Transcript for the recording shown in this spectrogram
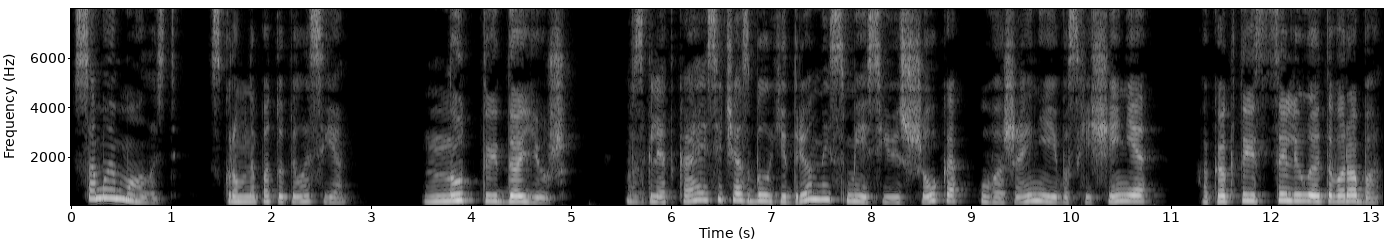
«Самую малость», – скромно потупилась я. «Ну ты даешь!» Взгляд Кая сейчас был ядреной смесью из шока, уважения и восхищения. «А как ты исцелила этого раба?»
